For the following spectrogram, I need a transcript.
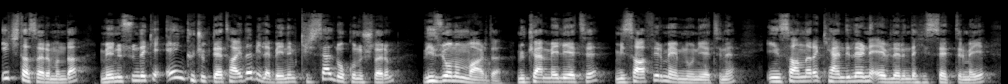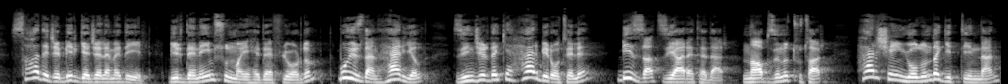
iç tasarımında, menüsündeki en küçük detayda bile benim kişisel dokunuşlarım, vizyonum vardı. Mükemmeliyeti, misafir memnuniyetini, insanlara kendilerini evlerinde hissettirmeyi, sadece bir geceleme değil, bir deneyim sunmayı hedefliyordum. Bu yüzden her yıl zincirdeki her bir oteli bizzat ziyaret eder, nabzını tutar, her şeyin yolunda gittiğinden,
